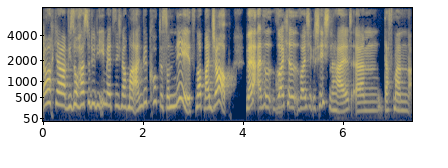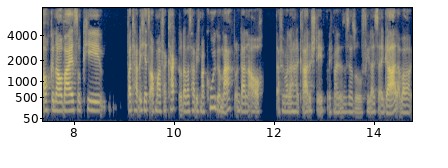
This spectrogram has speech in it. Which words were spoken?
ach ja, wieso hast du dir die E-Mails nicht nochmal angeguckt? ist so, nee, it's not my job. Ne? Also solche, solche Geschichten halt, ähm, dass man auch genau weiß, okay, was habe ich jetzt auch mal verkackt oder was habe ich mal cool gemacht und dann auch dafür man dann halt gerade steht. Ich meine, das ist ja so, Fehler ist ja egal, aber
